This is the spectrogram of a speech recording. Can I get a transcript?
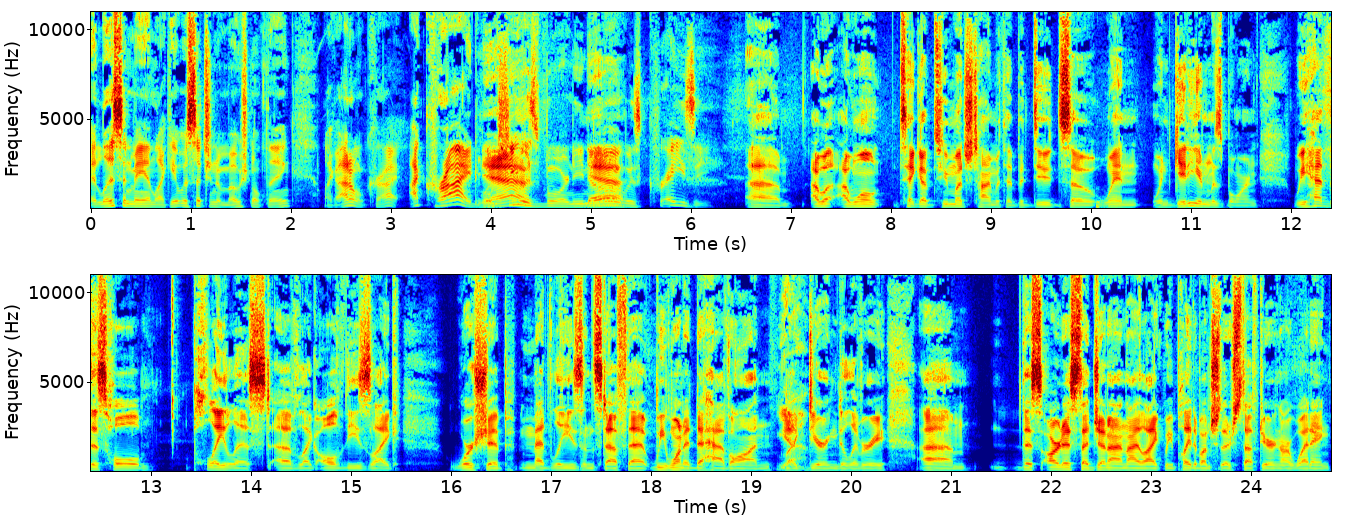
and listen, man, like it was such an emotional thing. Like I don't cry. I cried when Yeah. she was born. You know, Yeah. it was crazy. um, I w- I won't take up too much time with it, but dude, so when when Gideon was born, we had this whole playlist of like all of these like worship medleys and stuff that we wanted to have on Yeah. like during delivery. Um, this artist that Jenna and I like, we played a bunch of their stuff during our wedding.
